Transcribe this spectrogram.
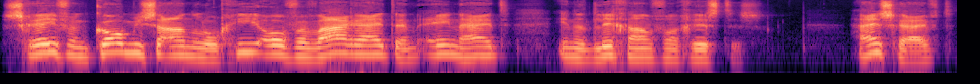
schreef een komische analogie over waarheid en eenheid in het lichaam van Christus. Hij schrijft:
